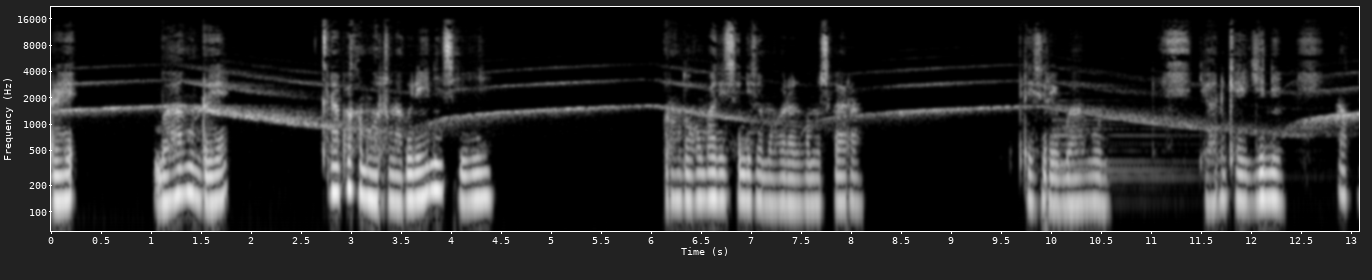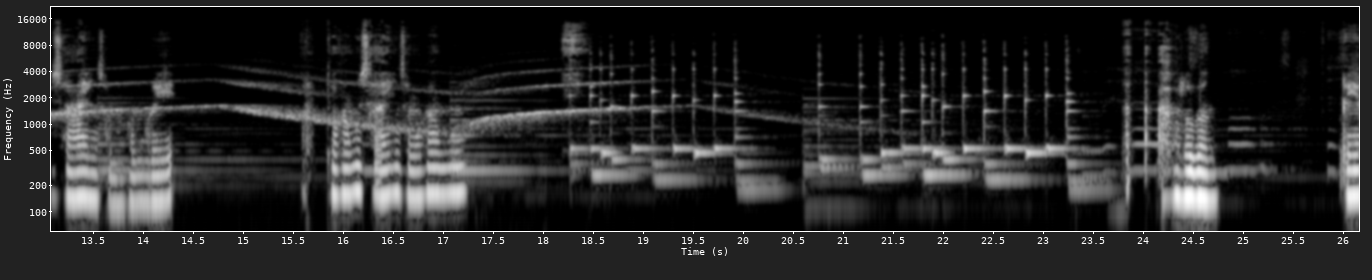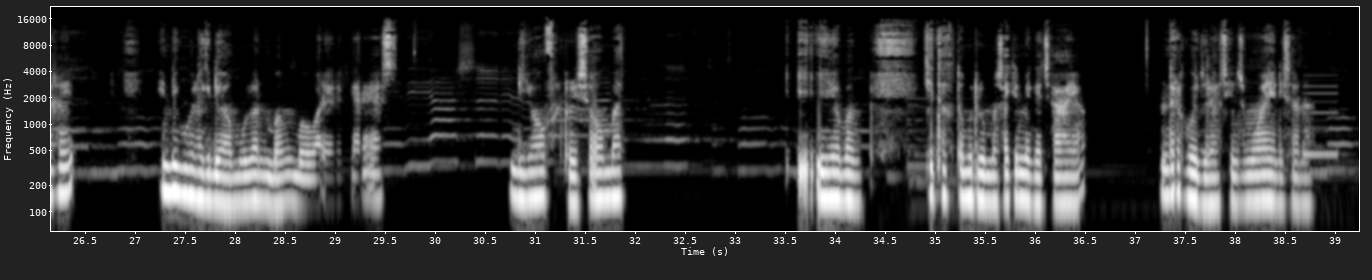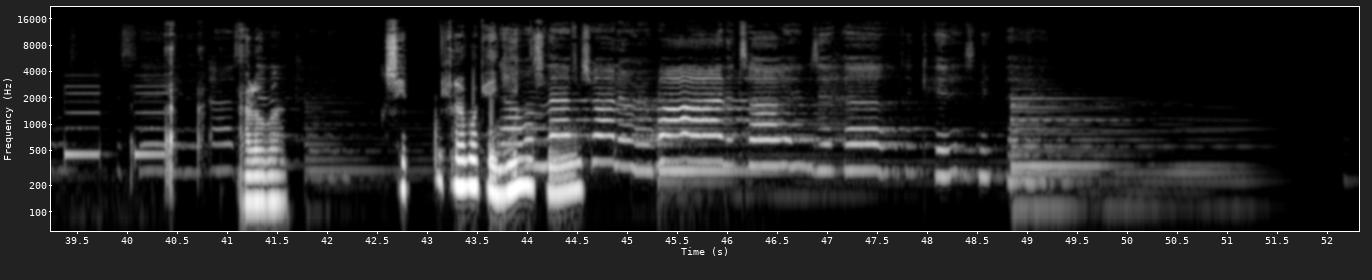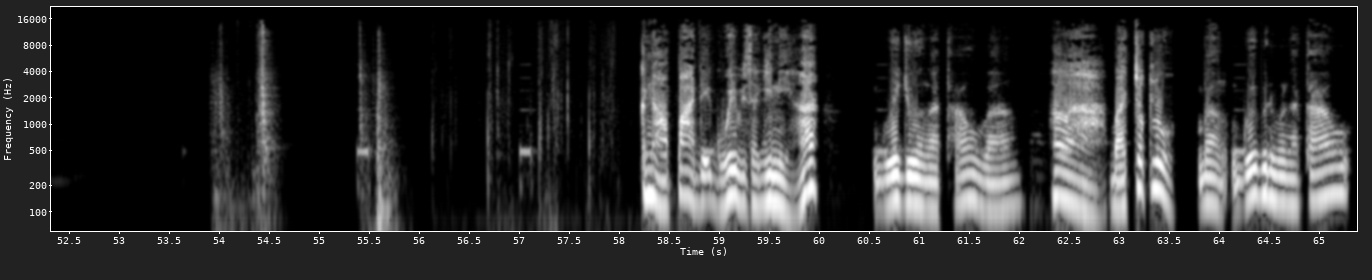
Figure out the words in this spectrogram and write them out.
Re, bangun Re. Kenapa kamu harus ngelakuin ini sih? Orang tua kamu pasti sedih sama keadaan kamu sekarang. Please Re bangun. Jangan kayak gini. Aku sayang sama kamu Re. Orang tua kamu sayang sama kamu. A- Halo bang. Rere, ini gue lagi di ambulan bang bawa Rere ke RS. Dia overdose obat. I- iya bang, kita ketemu di rumah sakit Mega Cahaya. Ntar gue jelasin semuanya di sana. Halo bang. Sit, kenapa kayak gini sih? Kenapa adik gue bisa gini, ha? Gue juga nggak tahu bang. Halah, bacot lu. Bang, gue bener-bener nggak tahu.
